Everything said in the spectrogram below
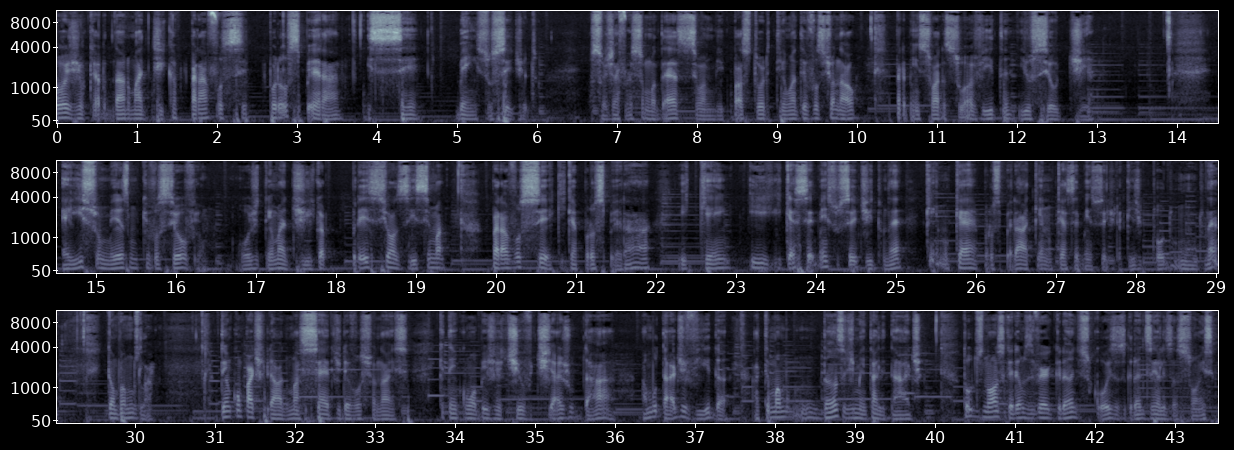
Hoje eu quero dar uma dica para você prosperar e ser bem-sucedido. Eu sou Jefferson Modesto, seu amigo pastor, e tenho uma devocional para abençoar a sua vida e o seu dia. É isso mesmo que você ouviu. Hoje tem uma dica preciosíssima para você que quer prosperar e quem e, e quer ser bem sucedido, né? Quem não quer prosperar, quem não quer ser bem sucedido aqui de todo mundo, né? Então vamos lá. Tenho compartilhado uma série de devocionais que tem como objetivo te ajudar a mudar de vida, a ter uma mudança de mentalidade. Todos nós queremos ver grandes coisas, grandes realizações.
